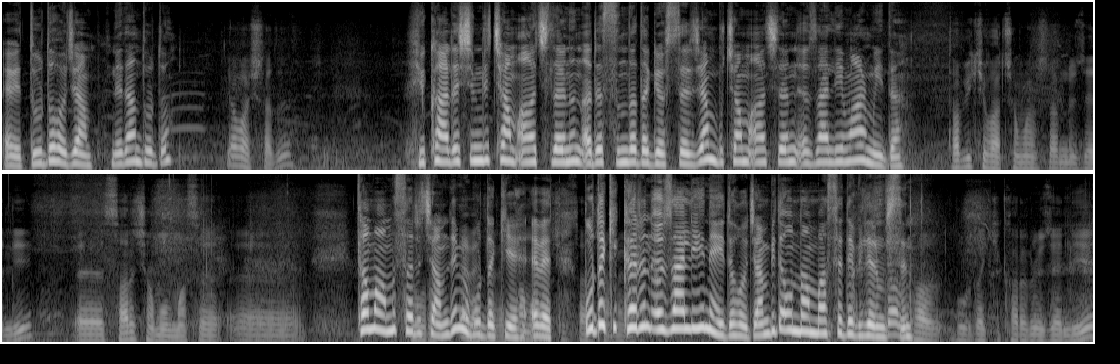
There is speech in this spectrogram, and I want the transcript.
Evet durdu hocam. Neden durdu? Yavaşladı. Yukarıda şimdi çam ağaçlarının arasında da göstereceğim. Bu çam ağaçlarının özelliği var mıydı? Tabii ki var çam ağaçlarının özelliği. Ee, sarı çam olması. ee, Tamamı sarı Doğru. çam değil mi Evet, buradaki? evet, Evet. Buradaki çam, evet. karın özelliği neydi hocam? Bir de ondan bahsedebilir kristal misin? Kar, buradaki karın özelliği.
